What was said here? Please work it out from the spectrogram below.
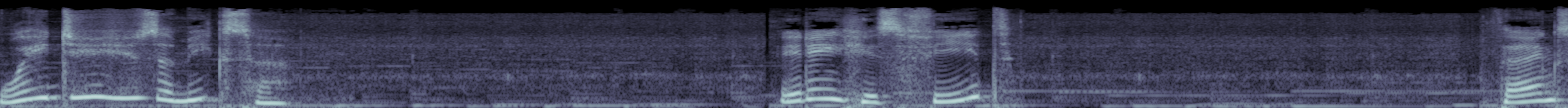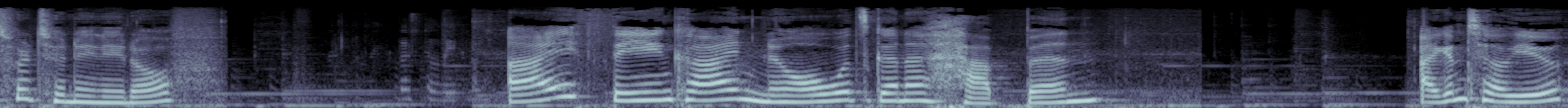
Why do you use a mixer? Eating his feet? Thanks for turning it off. I think I know what's gonna happen. I can tell you.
